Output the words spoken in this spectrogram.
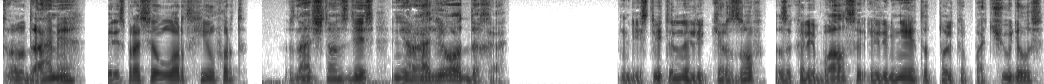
«Трудами?» — переспросил лорд Хилфорд. «Значит, он здесь не ради отдыха?» Действительно ли Кирзов заколебался, или мне это только почудилось?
